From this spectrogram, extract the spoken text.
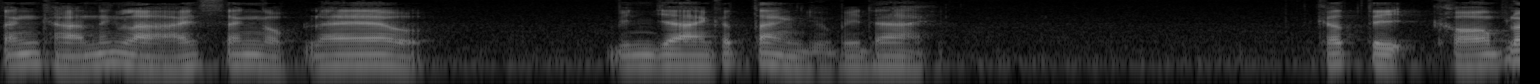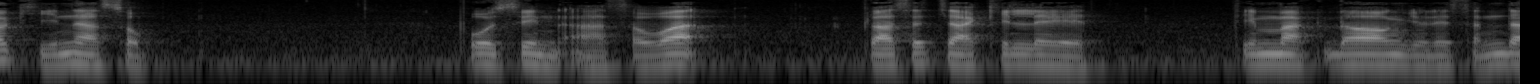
สังขารทั้งหลายสงบแล้ว วิญญาณก็ตั้งอยู่ไม่ได้ คติของพระขีณาสพผู้สิ้นอาสวะ ปราศจากกิเลสที่หมักดองอยู่ในสันด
